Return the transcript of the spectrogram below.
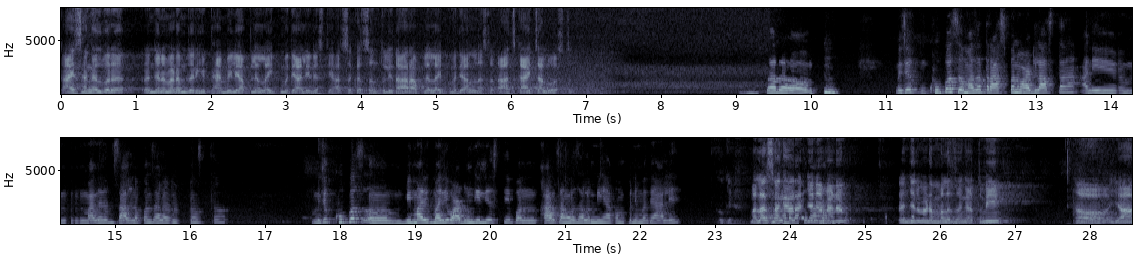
काय सांगाल बरं? रंजना मॅडम जर ही फॅमिली आपल्या लाईफमध्ये आली नसती हा सकत संतुलित आहार आपल्या लाईफमध्ये आला नसता तर आज काय चालू असतं? तर म्हणजे खूपच माझा त्रास पण वाढला असता आणि माझं चालणं पण झालं नसतं. म्हणजे खूपच बिमारी माझी वाढून गेली असती पण फार चांगलं झालं मी ह्या कंपनीमध्ये आले. ओके मला सांगा रंजना मॅडम. रंजना मॅडम मला सांगा तुम्ही या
